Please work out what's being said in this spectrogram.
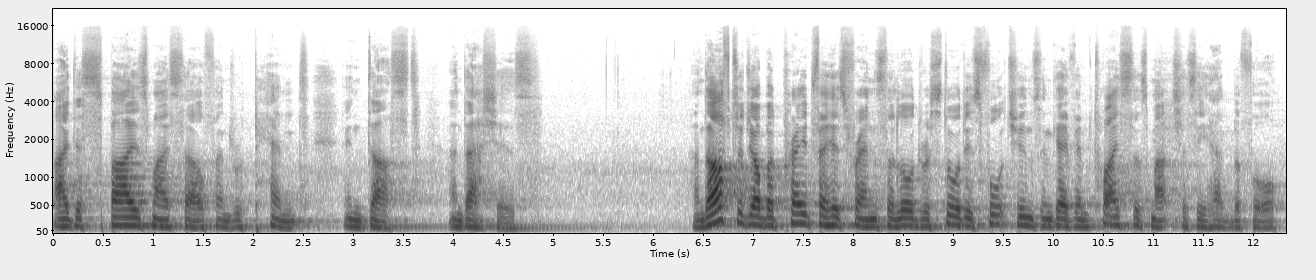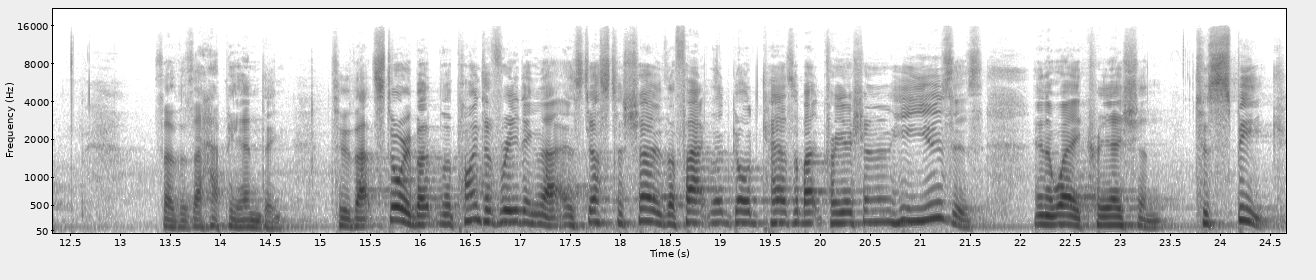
I despise myself and repent in dust and ashes. And after Job had prayed for his friends, the Lord restored his fortunes and gave him twice as much as he had before. So there's a happy ending to that story. But the point of reading that is just to show the fact that God cares about creation and he uses, in a way, creation to speak.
